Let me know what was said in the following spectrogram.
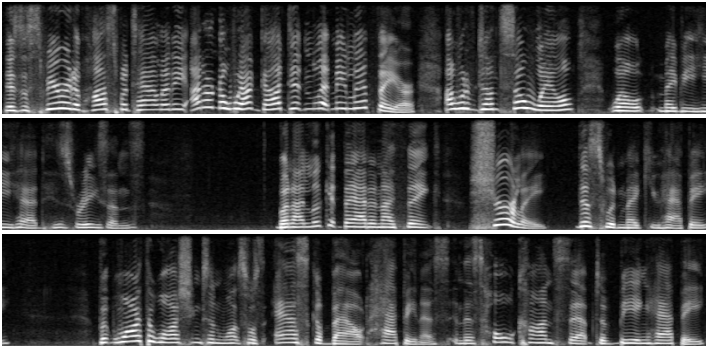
there's a spirit of hospitality. I don't know why God didn't let me live there. I would have done so well. Well, maybe He had His reasons. But I look at that and I think, surely this would make you happy. But Martha Washington once was asked about happiness and this whole concept of being happy.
